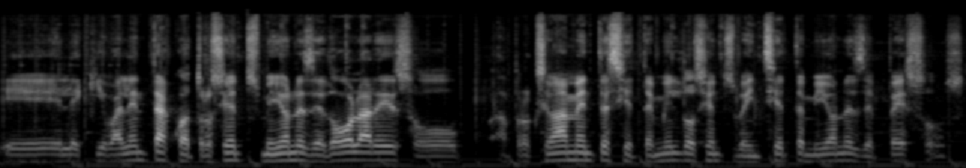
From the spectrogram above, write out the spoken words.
eh, el equivalente a 400 millones de dólares o aproximadamente 7.227 millones de pesos.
